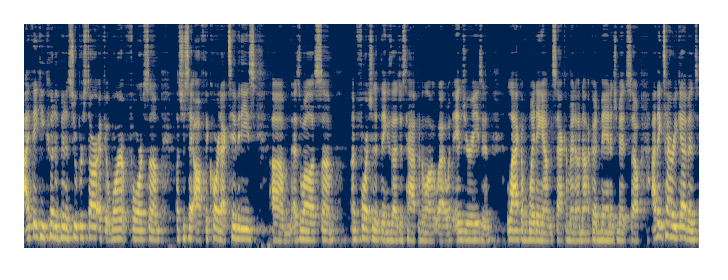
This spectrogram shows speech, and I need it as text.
I think he could have been a superstar if it weren't for some, let's just say, off the court activities, um, as well as some unfortunate things that just happened along uh, with injuries and lack of winning out in Sacramento, not good management. So I think Tyreke Evans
